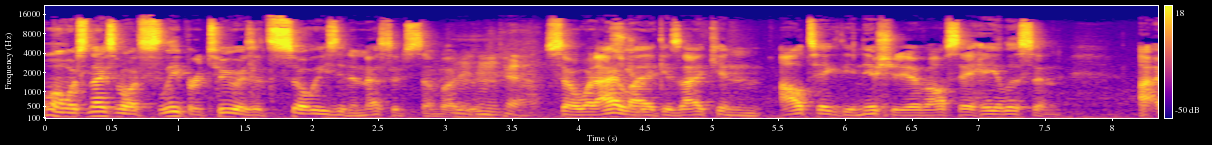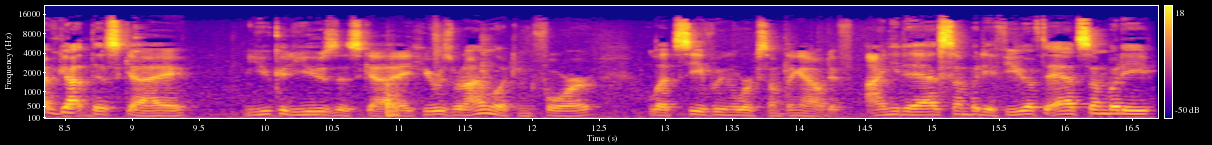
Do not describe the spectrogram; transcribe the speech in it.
Well, what's nice about Sleeper too is it's so easy to message somebody. Mm-hmm. Yeah. So what I like is I can I'll take the initiative. I'll say, "Hey, listen, I've got this guy. You could use this guy. Here's what I'm looking for. Let's see if we can work something out. If I need to add somebody, if you have to add somebody,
